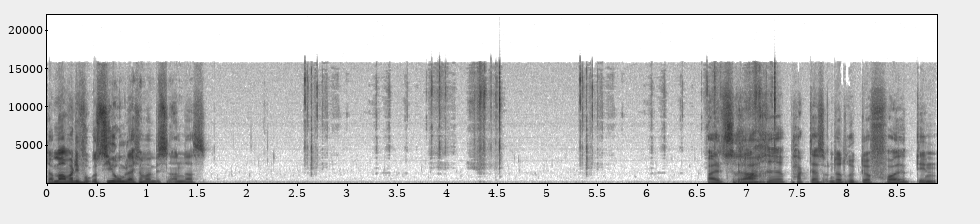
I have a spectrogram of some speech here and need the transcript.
Dann machen wir die Fokussierung gleich nochmal ein bisschen anders. Als Rache packt das unterdrückte Volk den...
